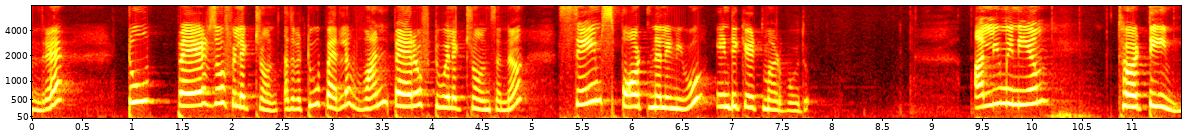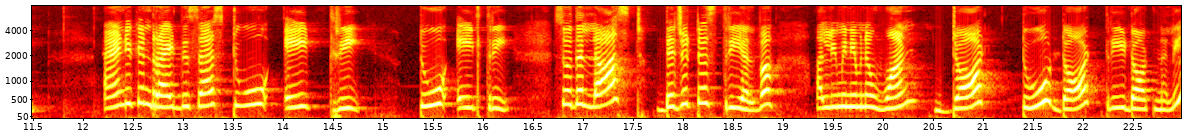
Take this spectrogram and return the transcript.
ಅಂದರೆ ಟೂ ಪೇರ್ಸ್ ಆಫ್ ಎಲೆಕ್ಟ್ರಾನ್ಸ್ ಅಥವಾ ಟೂ ಪೇರ್ ಅಲ್ಲ ಒನ್ ಪೇರ್ ಆಫ್ ಟೂ ಎಲೆಕ್ಟ್ರಾನ್ಸನ್ನು ಸೇಮ್ ಸ್ಪಾಟ್ನಲ್ಲಿ ನೀವು ಇಂಡಿಕೇಟ್ ಮಾಡ್ಬೋದು. Aluminium thirteen and you can write this as two eight three two eight three so the last digits three ಅಲ್ವಾ? ಅಲ್ಯೂಮಿನಿಯಮ್ನ one dot two dot three ಡಾಟ್ನಲ್ಲಿ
